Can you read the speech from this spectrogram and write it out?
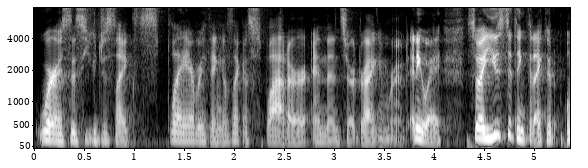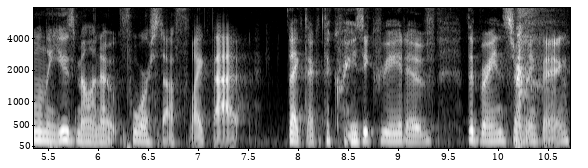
Whereas this, you can just like splay everything as like a splatter and then start dragging around. Anyway, so I used to think that I could only use Milanote for stuff like that, like the, the crazy creative, the brainstorming thing.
